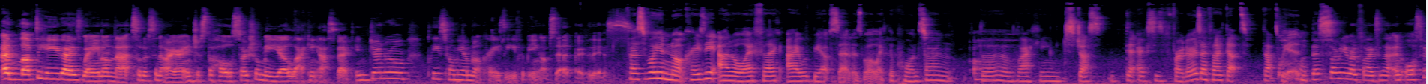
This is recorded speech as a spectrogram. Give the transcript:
I'd love to hear you guys weigh in on that sort of scenario and just the whole social media liking aspect in general. Please tell me I'm not crazy for being upset over this. First of all, you're not crazy at all. I feel like I would be upset as well. Like the porn star and the Oh. lacking just the ex's photos. I feel like that's that's oh, weird. God, there's so many red flags in that, and also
